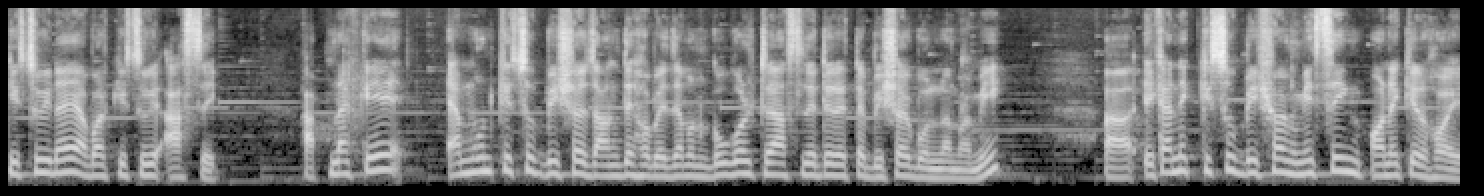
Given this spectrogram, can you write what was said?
কিছুই নাই, আবার কিছুই আছে। আপনাকে এমন কিছু বিষয় জানতে হবে, যেমন গুগল ট্রান্সলেটের একটা বিষয় বললাম আমি। এখানে কিছু বিষয় মিসিং অনেকের হয়।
